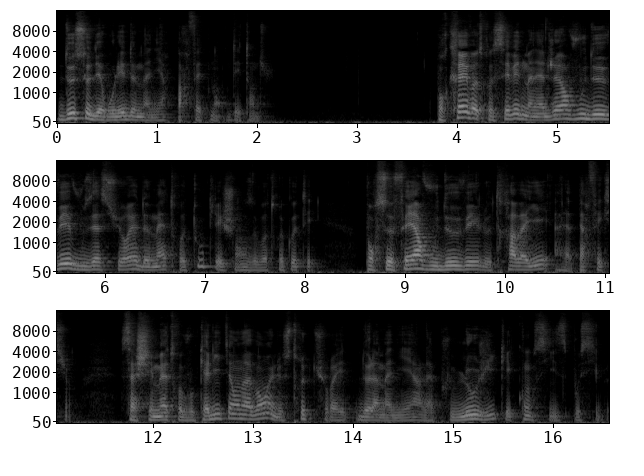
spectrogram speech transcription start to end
de se dérouler de manière parfaitement détendue. Pour créer votre CV de manager, vous devez vous assurer de mettre toutes les chances de votre côté. Pour ce faire, vous devez le travailler à la perfection. Sachez mettre vos qualités en avant et le structurer de la manière la plus logique et concise possible.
